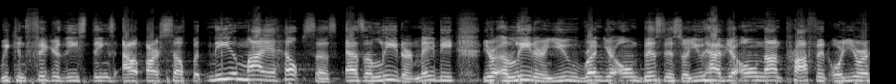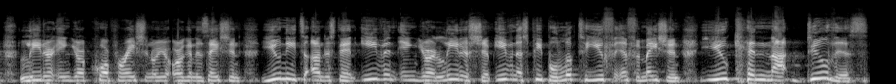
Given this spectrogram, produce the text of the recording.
we can figure these things out ourselves. But Nehemiah helps us as a leader. Maybe you're a leader and you run your own business or you have your own nonprofit or you're a leader in your corporation or your organization. You need to understand, even in your leadership, even as people look to you for information, you cannot do this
